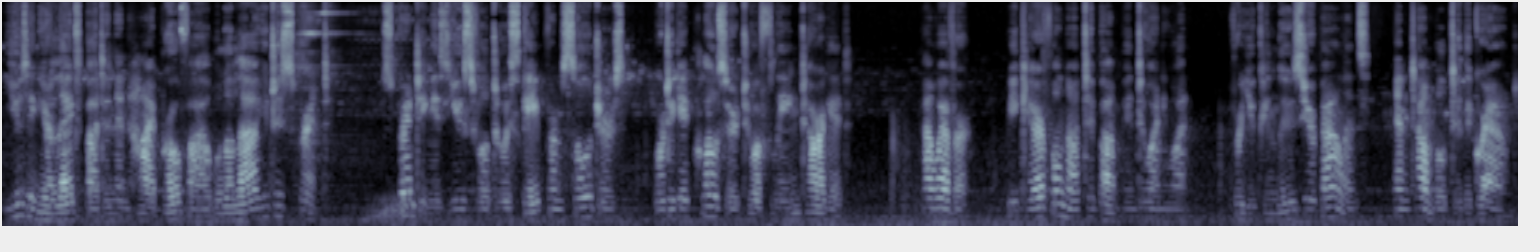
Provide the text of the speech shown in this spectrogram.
Using your legs button in high profile will allow you to sprint. Sprinting is useful to escape from soldiers or to get closer to a fleeing target. However, be careful not to bump into anyone, for you can lose your balance and tumble to the ground.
